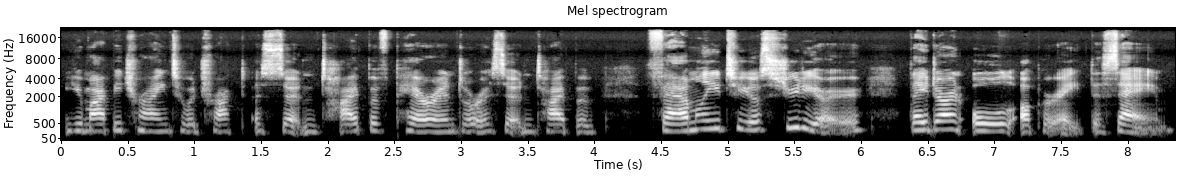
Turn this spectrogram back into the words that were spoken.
you might be trying to attract a certain type of parent or a certain type of family to your studio, they don't all operate the same.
